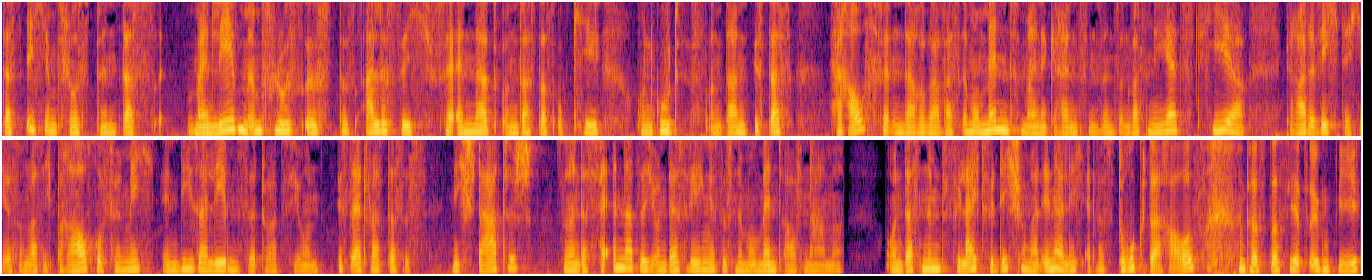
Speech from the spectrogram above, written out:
Dass ich im Fluss bin, dass mein Leben im Fluss ist, dass alles sich verändert und dass das okay und gut ist. Und dann ist das Herausfinden darüber, was im Moment meine Grenzen sind und was mir jetzt hier gerade wichtig ist und was ich brauche für mich in dieser Lebenssituation, ist etwas, das ist nicht statisch, sondern das verändert sich und deswegen ist es eine Momentaufnahme. Und das nimmt vielleicht für dich schon mal innerlich etwas Druck daraus, dass das jetzt irgendwie,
